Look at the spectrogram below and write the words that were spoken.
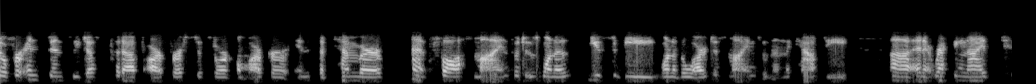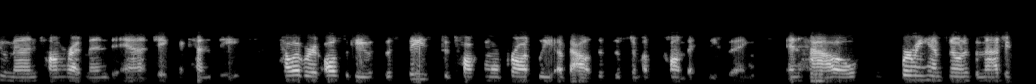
So, for instance, we just put up our first historical marker in September at Foss Mines, which is one of used to be one of the largest mines within the county uh, and it recognized two men, Tom Redmond and Jake McKenzie. However, it also gave us the space to talk more broadly about the system of convict leasing and how Birmingham's known as the Magic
